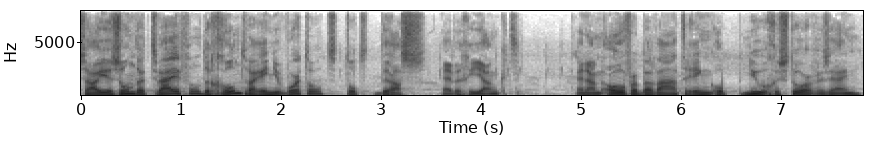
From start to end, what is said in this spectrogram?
zou je zonder twijfel de grond waarin je wortelt tot dras hebben gejankt en aan overbewatering opnieuw gestorven zijn.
